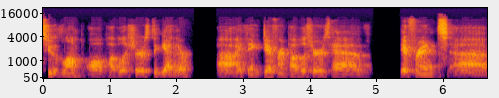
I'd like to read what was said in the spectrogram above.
to lump all publishers together. Uh, I think different publishers have different uh,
